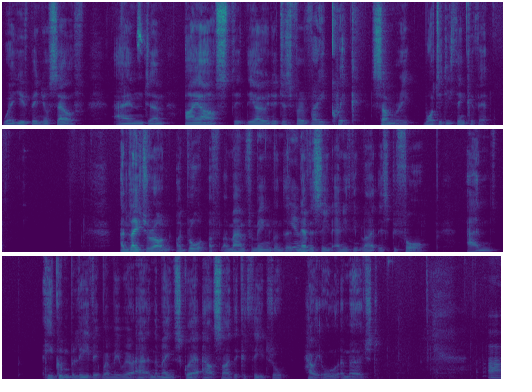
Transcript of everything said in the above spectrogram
where you've been yourself, and um, I asked the, the owner just for a very quick summary, what did he think of it? and later on, I brought a, a man from England that Yeah. never seen anything like this before, and he couldn't believe it when we were out in the main square outside the cathedral how it all emerged. Uh,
